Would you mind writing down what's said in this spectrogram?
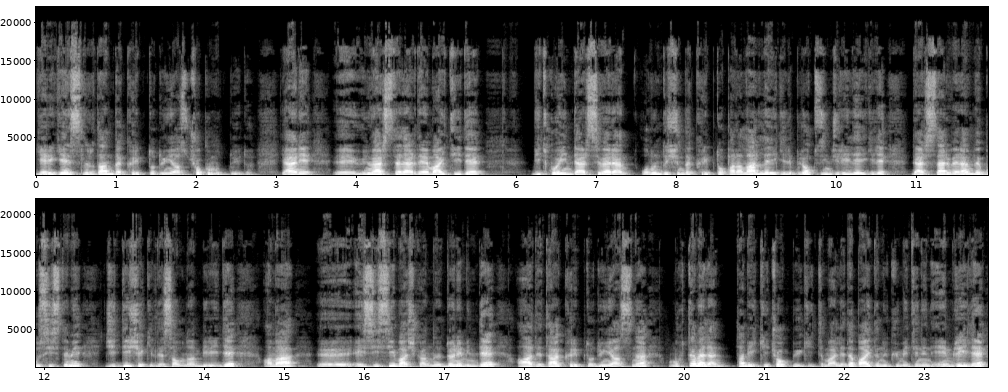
Gary Gensler'dan da kripto dünyası çok umutluydu. Yani e, üniversitelerde MIT'de Bitcoin dersi veren, onun dışında kripto paralarla ilgili, blok zinciriyle ilgili dersler veren ve bu sistemi ciddi şekilde savunan biriydi. Ama e, SEC başkanlığı döneminde adeta kripto dünyasına muhtemelen tabii ki çok büyük ihtimalle de Biden hükümetinin emriyle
